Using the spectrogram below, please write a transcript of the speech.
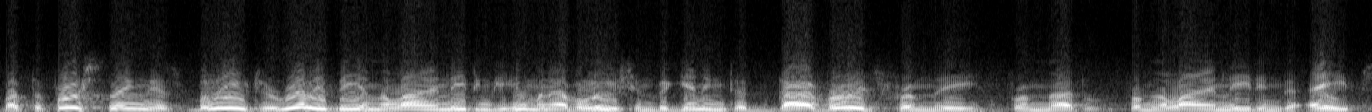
But the first thing that's believed to really be in the line leading to human evolution, beginning to diverge from the, from that, from the line leading to apes,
